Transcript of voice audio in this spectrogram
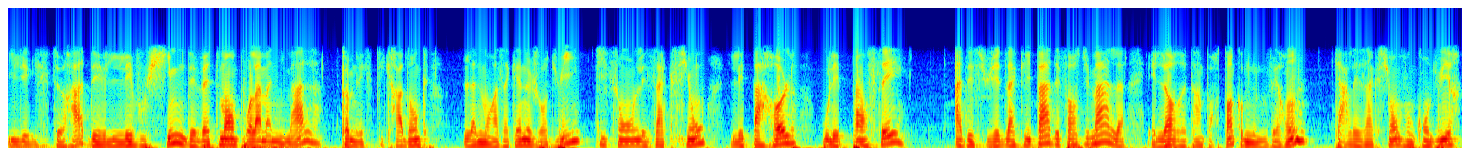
il existera des levushim, des vêtements pour l'âme animale, comme l'expliquera donc l'Admorazaken aujourd'hui, qui sont les actions, les paroles ou les pensées à des sujets de la clipa, des forces du mal. Et l'ordre est important, comme nous le verrons, car les actions vont conduire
